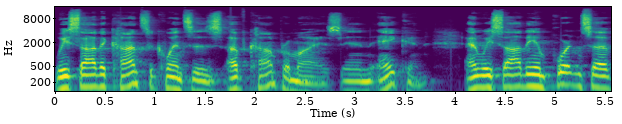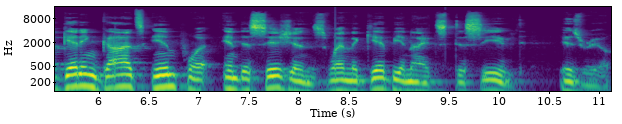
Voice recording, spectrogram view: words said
We saw the consequences of compromise in Achan and we saw the importance of getting God's input in decisions when the Gibeonites deceived Israel.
